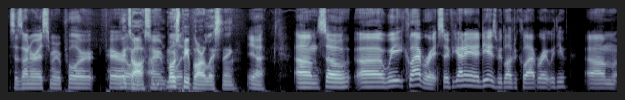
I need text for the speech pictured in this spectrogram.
It says underestimated puller apparel. it's awesome. Most people are listening. Yeah. Um, so uh, we collaborate. So if you got any ideas, we'd love to collaborate with you. Um,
